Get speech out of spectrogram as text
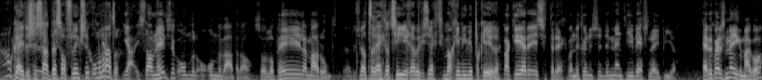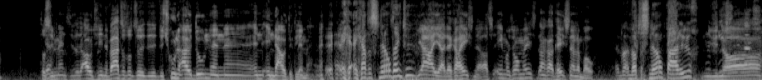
Ah, Oké, dus er staat best wel een flink stuk onder water. Ja, het staat een heel stuk onder, onder water al. Zo loopt helemaal rond. Ja, dus wel terecht dat ze hier hebben gezegd, je mag hier niet meer parkeren. Parkeren is terecht, want dan kunnen ze de mensen hier wegslepen hier. Heb ik wel eens meegemaakt hoor. Dat Ja? ze mensen de auto's in het water tot ze de, de schoenen uitdoen en eh, in, in de auto klimmen. En, en gaat het snel, denkt u? ja, ja, dat gaat heel snel. Als het eenmaal zo is, dan gaat het heel snel omhoog. En wa- wat is snel, een paar uur? Nu, nou,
